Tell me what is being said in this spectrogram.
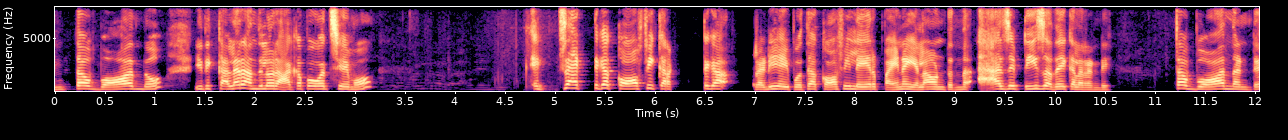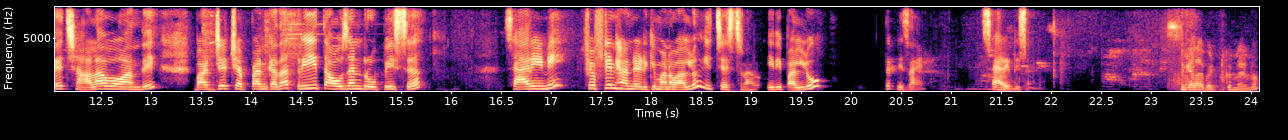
ఎంత బాగుందో. ఇది కలర్ అందులో రాకపోవచ్చేమో. ఎగ్జాక్ట్గా కాఫీ కరెక్ట్గా రెడీ అయిపోతే ఆ కాఫీ లేయర్ పైన ఎలా ఉంటుందో యాజ్ ఇట్ ఈజ్ అదే కలర్ అండి. ఎంత బాగుందంటే చాలా బాగుంది. బడ్జెట్ చెప్పాను కదా త్రీ థౌజండ్ రూపీస్ శారీని ఫిఫ్టీన్ హండ్రెడ్కి మన వాళ్ళు ఇచ్చేస్తున్నారు. ఇది పళ్ళు డిజైన్ శారీ డిజైన్. ఇలా పెట్టుకున్నాను?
